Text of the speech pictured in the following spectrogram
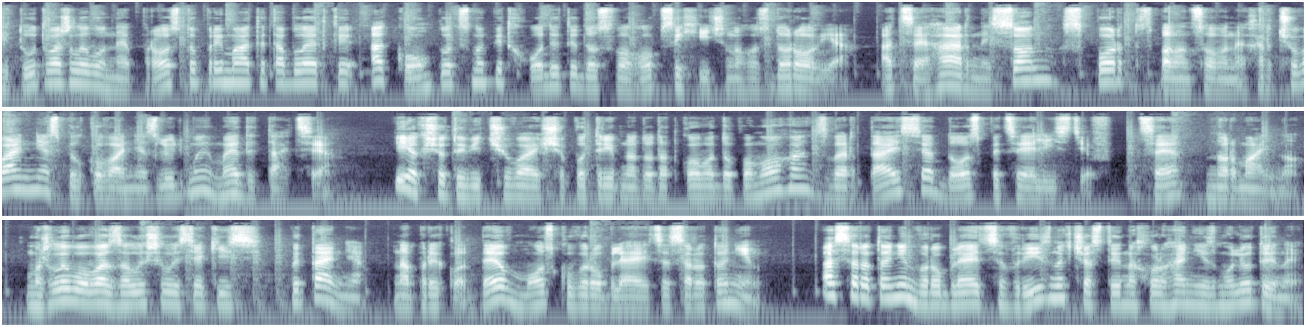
І тут важливо не просто приймати таблетки, а комплексно підходити до свого психічного здоров'я. А це гарний сон, спорт, збалансоване харчування, спілкування з людьми, медитація. І якщо ти відчуваєш, що потрібна додаткова допомога, звертайся до спеціалістів. Це нормально. Можливо, у вас залишились якісь питання, наприклад, де в мозку виробляється серотонін. А серотонін виробляється в різних частинах організму людини.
